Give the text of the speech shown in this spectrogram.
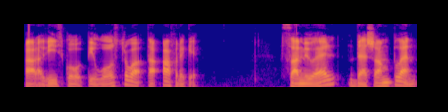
Аравійського півострова та Африки. Самюель де Шамплен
